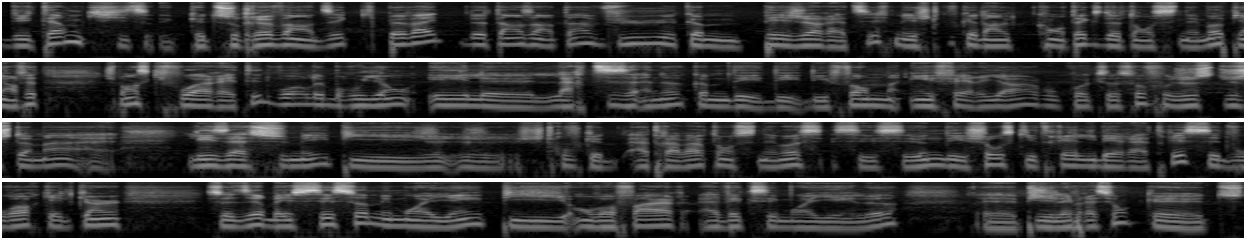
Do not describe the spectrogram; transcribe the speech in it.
des termes que tu revendiques, qui peuvent être de temps en temps vus comme péjoratifs, mais je trouve que dans le contexte de ton cinéma, puis en fait, je pense qu'il faut arrêter de voir le brouillon et l'artisanat comme des, formes inférieures ou quoi que ce soit. Il faut juste justement euh, les assumer, puis je, je trouve qu'à travers ton cinéma, c'est une des choses qui est très libératrice, c'est de voir quelqu'un se dire, ben c'est ça mes moyens, puis on va faire avec ces moyens-là. Euh, puis j'ai l'impression que tu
